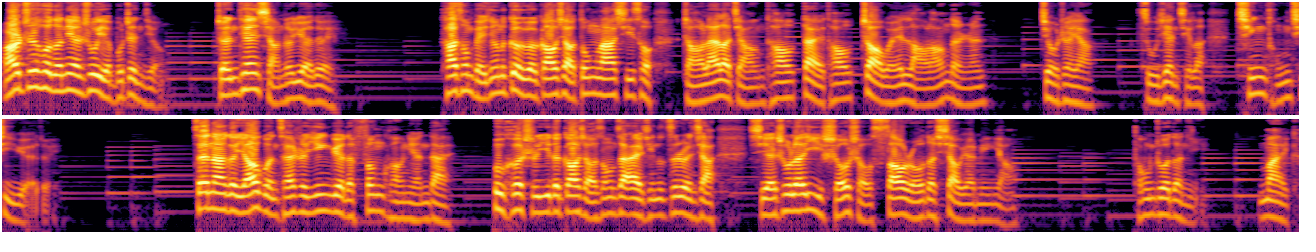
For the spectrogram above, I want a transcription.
而之后的念书也不正经，整天想着乐队。他从北京的各个高校东拉西凑，找来了蒋涛、戴涛、赵伟、老狼等人，就这样组建起了青铜器乐队。在那个摇滚才是音乐的疯狂年代，不合时宜的高晓松在爱情的滋润下，写出了一首首骚柔的校园民谣。同桌的你，Mike，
